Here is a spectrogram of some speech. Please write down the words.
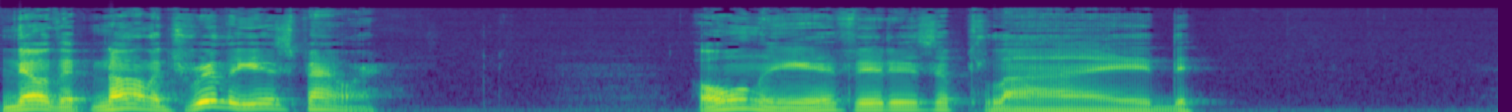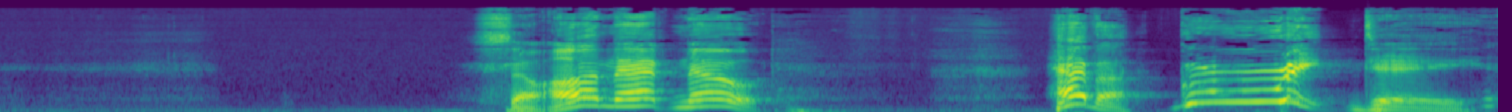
know that knowledge really is power. Only if it is applied. So, on that note, have a great day.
